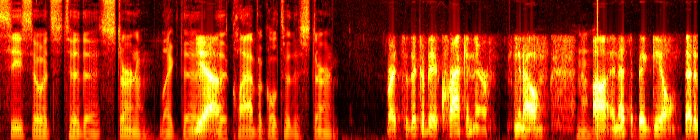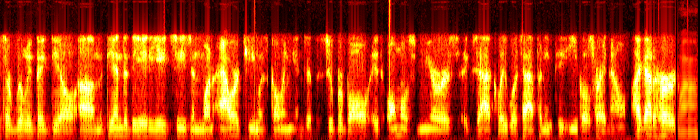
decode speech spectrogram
SC, so it's to the sternum, like the Yeah. the clavicle to the sternum. Right. So there could be a crack in there, you know, Hmm. uh, and that's a big deal. That is a really big deal. Um, at the end of the '88 season, when our team was going into the Super Bowl, it almost mirrors exactly what's happening to the Eagles right now. I got hurt. Wow.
